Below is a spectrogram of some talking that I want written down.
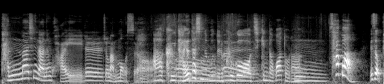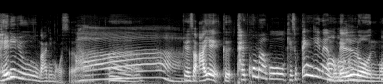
단맛이 나는 과일을 좀 안 먹었어요. 아, 그 어, 다이어트 하시는 분들은 네. 그거 지킨다고 하더라. 음. 사과. 그래서 베리류 많이 먹었어요. 아. 그래서 아예 그 달콤하고 계속 땡기는 어, 뭐 어, 멜론 뭐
